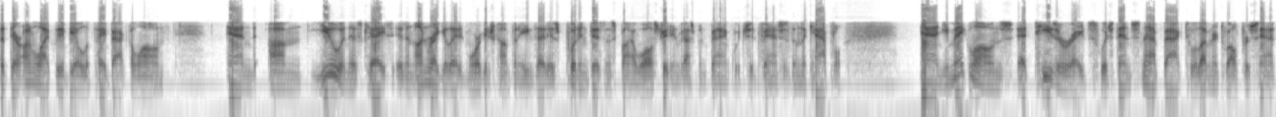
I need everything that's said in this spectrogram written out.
that they're unlikely to be able to pay back the loan, And um, you, in this case, is an unregulated mortgage company that is put in business by a Wall Street investment bank, which advances them the capital. And you make loans at teaser rates, which then snap back to 11 or 12 percent.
